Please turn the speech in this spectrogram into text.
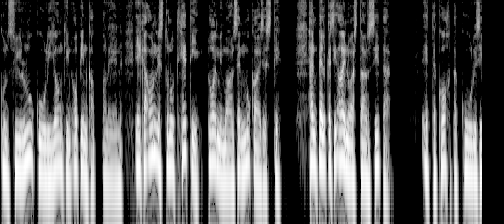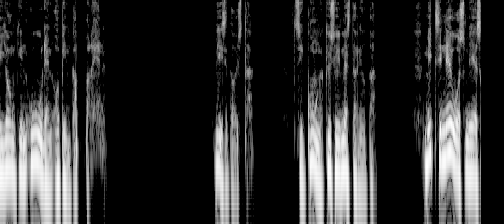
Kun Lu kuuli jonkin opinkappaleen eikä onnistunut heti toimimaan sen mukaisesti, hän pelkäsi ainoastaan sitä, että kohta kuulisi jonkin uuden opinkappaleen. 15. Kung kysyi mestarilta, Miksi neuvosmies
